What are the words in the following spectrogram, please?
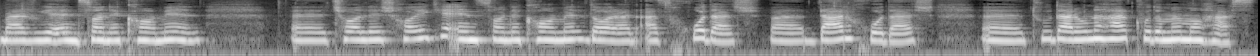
بر روی انسان کامل چالش هایی که انسان کامل دارد از خودش و در خودش تو درون هر کدوم ما هست.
